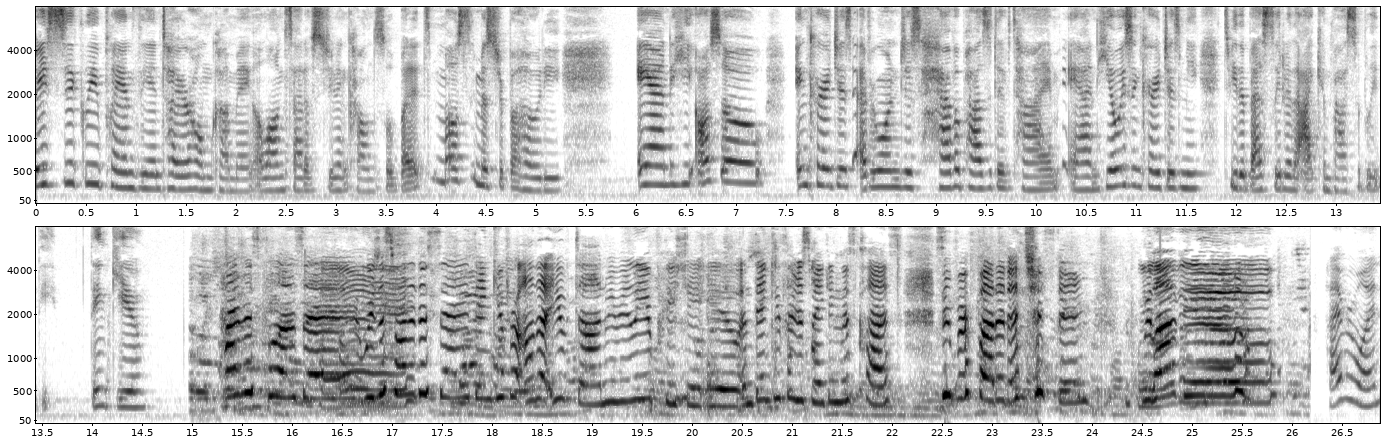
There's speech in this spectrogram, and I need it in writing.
basically plans the entire homecoming alongside of student council, but it's mostly Mr. Bahodi. And he also encourages everyone to just have a positive time. And he always encourages me to be the best leader that I can possibly be. Thank you. Hi, Miss Pelosi. We just wanted to say thank you for all that you've done. We really appreciate you. And thank you for just making this class super fun and interesting. We, love you. Hi, everyone.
